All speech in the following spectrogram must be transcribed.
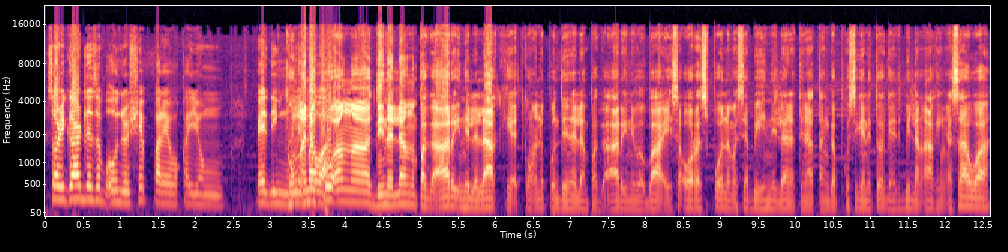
So regardless of ownership, pareho kayong pwedeng Kung ano halimbawa, po ang ah, dinalang pag-aari ni lalaki at kung ano po ang dinalang pag-aari ni babae, sa oras po na masabihin nila na tinatanggap ko si ganito, ganito bilang aking asawa,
